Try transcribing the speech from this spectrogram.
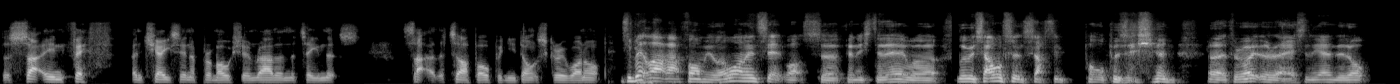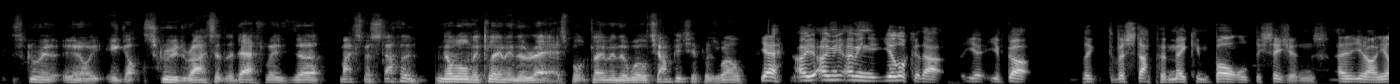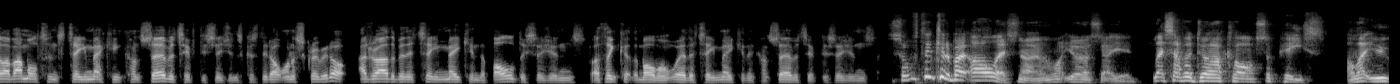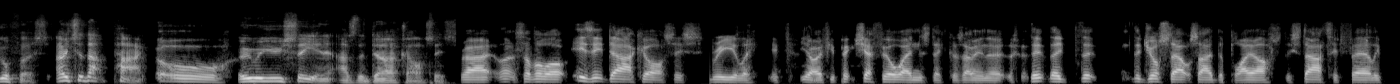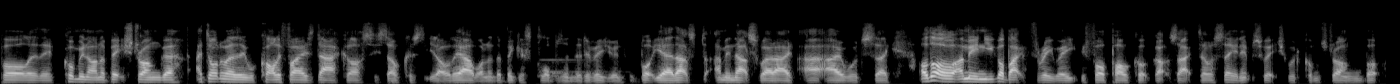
that's sat in fifth and chasing a promotion rather than the team that's sat at the top hoping you don't screw one up. It's a bit like that Formula One, isn't it? What's uh, finished today, where Lewis Hamilton sat in pole position uh, throughout the race and he ended up screwing, you know, he got screwed right at the death with uh, Max Verstappen, not only claiming the race, but claiming the world championship as well. Yeah, I, I mean, I mean, you look at that. You, you've got the, Verstappen making bold decisions, and you know, and you'll have Hamilton's team making conservative decisions because they don't want to screw it up. I'd rather be the team making the bold decisions, but I think at the moment we're the team making the conservative decisions. So thinking about all this now and what you're saying, let's have a dark horse apiece. I'll let you go first. Out of that pack, Oh, who are you seeing as the dark horses? right. Let's have a look. Is it dark horses really? If you know, if you pick Sheffield Wednesday, because I mean, they, they, they, they're just outside the playoffs. They started fairly poorly. They're coming on a bit stronger. I don't know whether they will qualify as dark horses though, because you know they are one of the biggest clubs in the division. But yeah, that's I mean that's where I, I, I would say. Although I mean you go back three weeks before Paul Cook got sacked, I was saying Ipswich would come strong, but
